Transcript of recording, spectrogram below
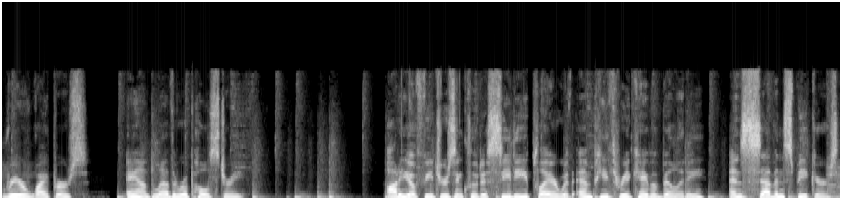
rear wipers, and leather upholstery. Audio features include a CD player with MP3 capability and seven speakers,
